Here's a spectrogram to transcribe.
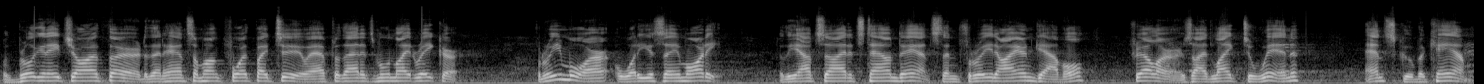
with Brilliant HR third. And then Handsome Hunk fourth by two. After that, it's Moonlight Raker. Three more. What do you say, Marty? To the outside, it's Town Dance. Then three to Iron Gavel. Trailers, I'd Like to Win. And Scuba Cam.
